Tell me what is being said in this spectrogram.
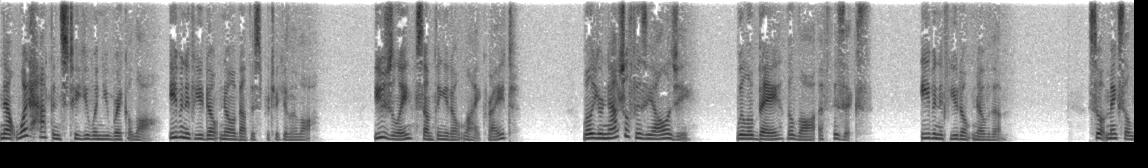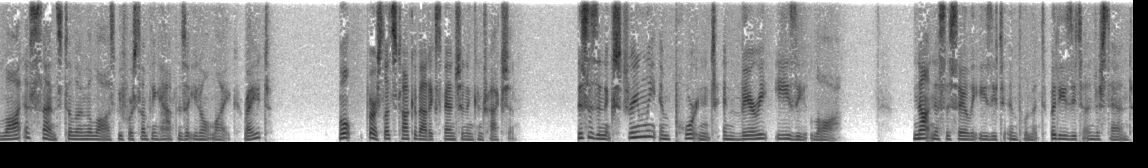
Now, what happens to you when you break a law, even if you don't know about this particular law? Usually, something you don't like, right? Well, your natural physiology will obey the law of physics, even if you don't know them. So it makes a lot of sense to learn the laws before something happens that you don't like, right? Well, first, let's talk about expansion and contraction. This is an extremely important and very easy law. Not necessarily easy to implement, but easy to understand.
